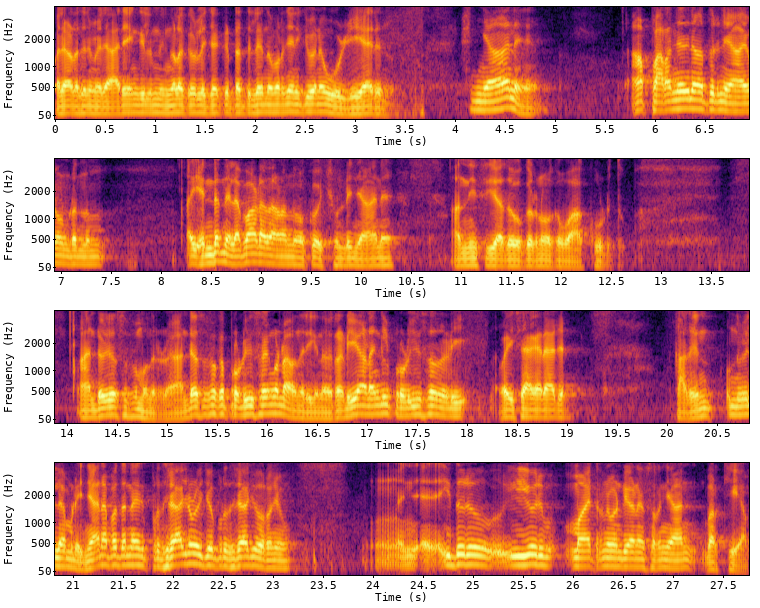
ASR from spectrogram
മലയാള സിനിമയിൽ ആരെങ്കിലും നിങ്ങളൊക്കെ വിളിച്ചാൽ കിട്ടത്തില്ല എന്ന് പറഞ്ഞ് എനിക്ക് വേണേൽ ഒഴിയായിരുന്നു. പക്ഷെ ഞാൻ ആ പറഞ്ഞതിനകത്തൊരു ന്യായമുണ്ടെന്നും എന്റെ നിലപാട് അതാണെന്നും ഒക്കെ വെച്ചുകൊണ്ട് ഞാൻ അന്നീ സി യാദവക്കറിനും ഒക്കെ വാക്ക് കൊടുത്തു ആൻഡോ ജോസഫും വന്നിട്ടുണ്ട്. ആൻഡോ ജോസഫൊക്കെ പ്രൊഡ്യൂസറും കൊണ്ടാണ് വന്നിരിക്കുന്നത്. റെഡിയാണെങ്കിൽ പ്രൊഡ്യൂസർ റെഡി വൈശാഖരാജൻ. കഥയും ഒന്നുമില്ല നമ്മുടെ. ഞാനപ്പോൾ തന്നെ പൃഥ്വിരാജിനോട് ചോദിച്ചു. പൃഥ്വിരാജ് പറഞ്ഞു "ഉം, ഇതൊരു ഈ ഒരു മാറ്ററിന് വേണ്ടിയാണ് സാർ ഞാൻ വർക്ക് ചെയ്യാം.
